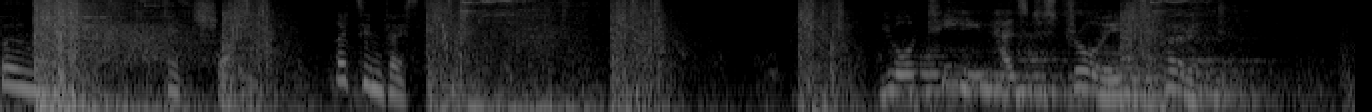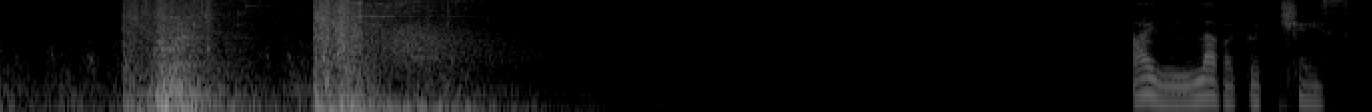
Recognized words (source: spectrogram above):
Boom. Headshot. Let's investigate. Your team has destroyed a turret. I love a good chase.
